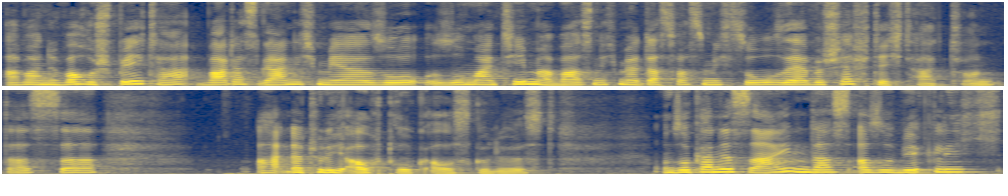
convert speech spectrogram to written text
Aber eine Woche später war das gar nicht mehr so, so mein Thema, war es nicht mehr das, was mich so sehr beschäftigt hat. Und das äh, hat natürlich auch Druck ausgelöst. Und so kann es sein, dass also wirklich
